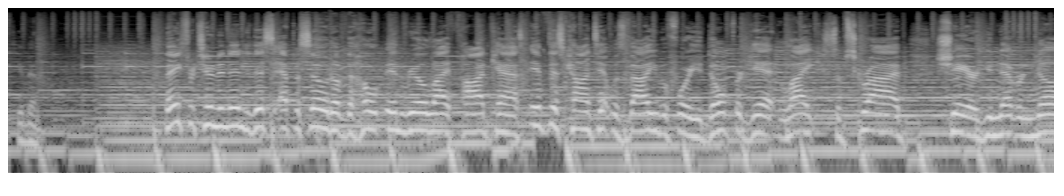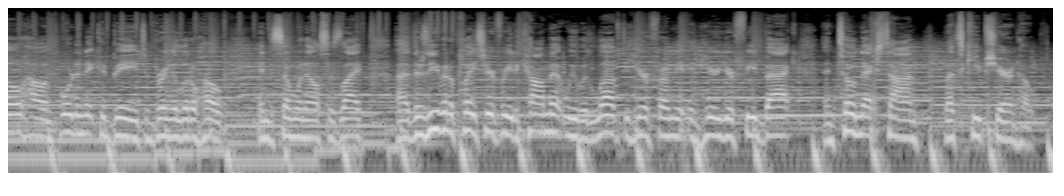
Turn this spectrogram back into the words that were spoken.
See you, Ben. Thanks for tuning in to this episode of the Hope in Real Life podcast. If this content was valuable for you, don't forget, like, subscribe, share. You never know how important it could be to bring a little hope into someone else's life. Uh, there's even a place here for you to comment. We would love to hear from you and hear your feedback. Until next time, let's keep sharing hope.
